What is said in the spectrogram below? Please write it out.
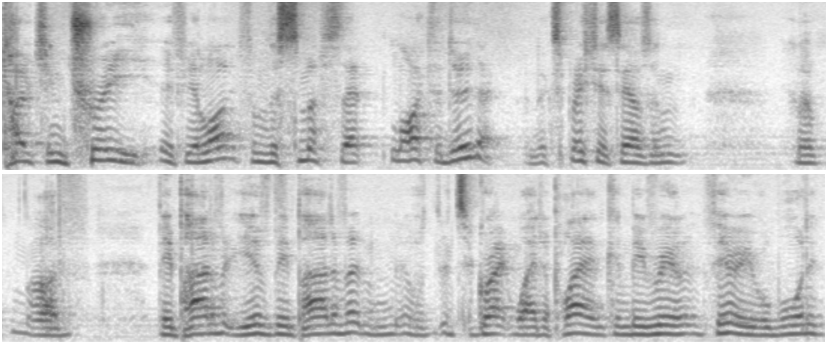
coaching tree, if you like, from the Smiths that like to do that and express yourselves. And you know, I've been part of it. You've been part of it, and it was, it's a great way to play and can be real, very rewarding.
